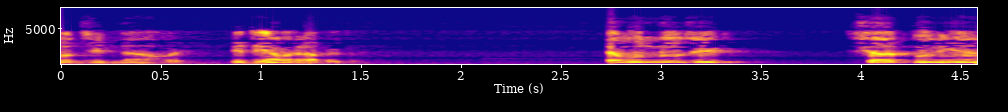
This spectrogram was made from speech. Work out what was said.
নজির না হয় এটি আমার আবেদন। এমন নজির সারা দুনিয়া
